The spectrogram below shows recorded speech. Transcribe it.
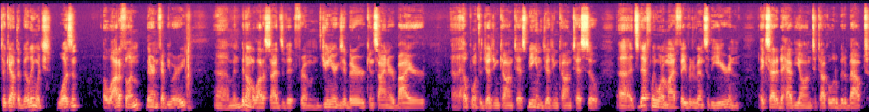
took out the building, which wasn't a lot of fun there in February, um, and been on a lot of sides of it from junior exhibitor, consigner, buyer uh, helping with the judging contest, being in the judging contest. So uh, it's definitely one of my favorite events of the year, and excited to have you on to talk a little bit about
